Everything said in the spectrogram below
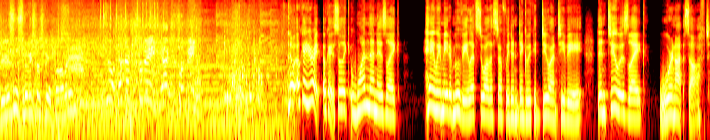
Dude, isn't this movie supposed to be a comedy? No, that's action for me! The action's for me! No, okay, you're right. Okay, so like one then is like, hey, we made a movie. Let's do all the stuff we didn't think we could do on TV. Then two is like, we're not soft.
